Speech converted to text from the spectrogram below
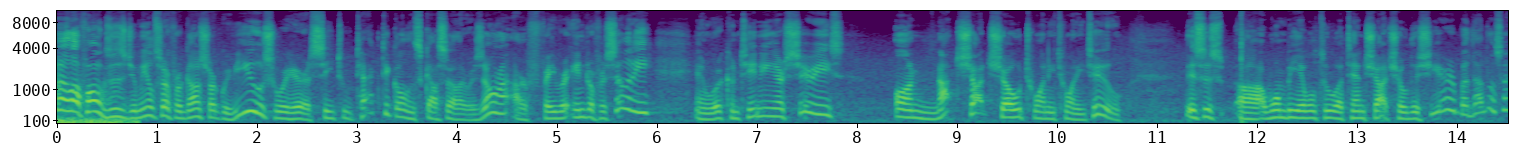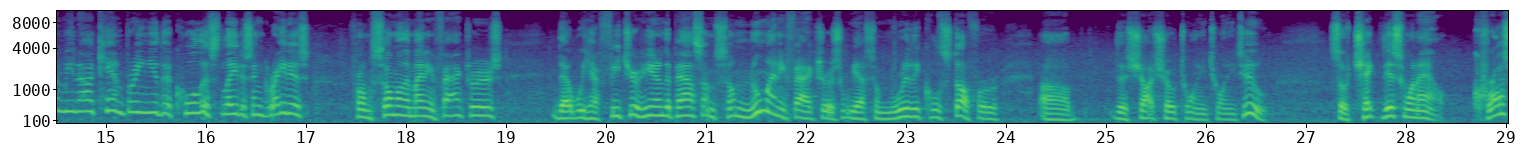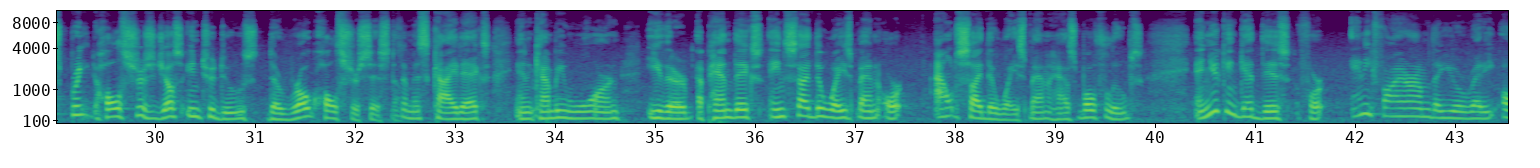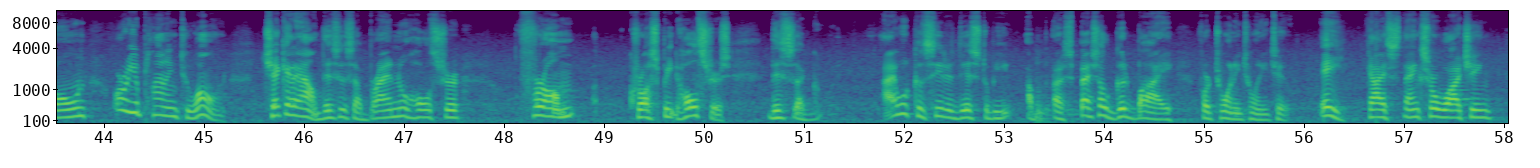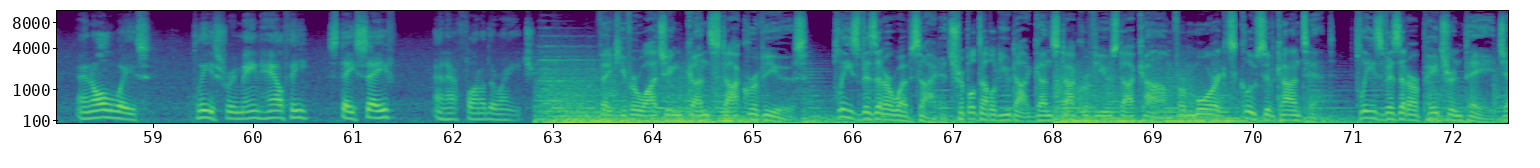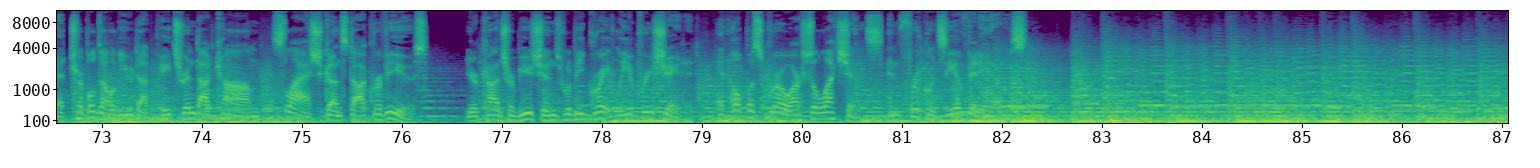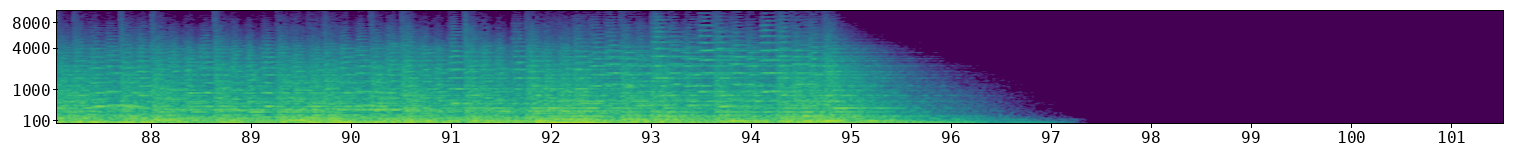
Hello folks, this is Yamil Sued for Gunstock Reviews. We're here at C2 Tactical in Scottsdale, Arizona, our favorite indoor facility, and we're continuing our series on Not SHOT Show 2022. This is, uh, I won't be able to attend SHOT Show this year, but that doesn't mean I can't bring you the coolest, latest, and greatest from some of the manufacturers that we have featured here in the past. Some, some new manufacturers, we have some really cool stuff for uh, the SHOT Show 2022. So check this one out. Crossbreed Holsters just introduced the Rogue Holster system. It's Kydex and can be worn either appendix inside the waistband or outside the waistband. It has both loops. And you can get this for any firearm that you already own or you're planning to own. Check it out. This is a brand new holster from Crossbreed Holsters. This is a, I would consider this to be a, a special goodbye for 2022. Hey, guys, thanks for watching. And always, please remain healthy, stay safe, and have fun at the range. Thank you for watching Gunstock Reviews. Please visit our website at www.gunstockreviews.com for more exclusive content. Please visit our Patreon page at www.patreon.com slash gunstockreviews. Your contributions would be greatly appreciated and help us grow our selections and frequency of videos.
